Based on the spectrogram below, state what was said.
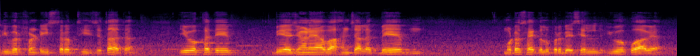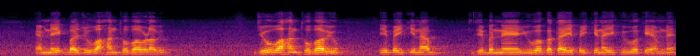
રિવરફ્રન્ટ ઈસ્ટ તરફથી જતા હતા. એ વખતે બે અજાણ્યા વાહન ચાલક, બે મોટરસાયકલ ઉપર બેસેલ યુવકો આવ્યા. એમને એક બાજુ વાહન થોભાવડાવ્યું. જેવું વાહન થોભાવ્યું, એ પૈકીના જે બંને યુવક હતા, એ પૈકીના એક યુવકે એમને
